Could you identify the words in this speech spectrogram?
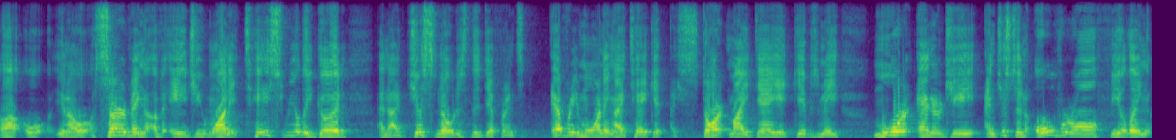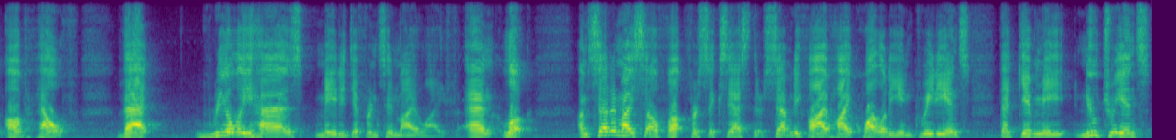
uh, or you know a serving of AG1. It tastes really good, and I've just noticed the difference. Every morning I take it, I start my day. It gives me more energy and just an overall feeling of health that really has made a difference in my life. And look, I'm setting myself up for success. There's 75 high quality ingredients that give me nutrients,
